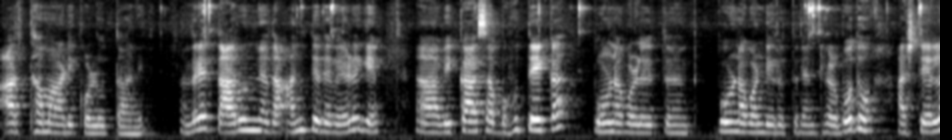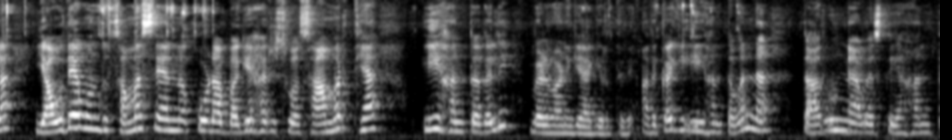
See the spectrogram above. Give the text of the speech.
ಅರ್ಥ ಮಾಡಿಕೊಳ್ಳುತ್ತಾನೆ. ಅಂದರೆ ತಾರುಣ್ಯದ ಅಂತ್ಯದ ವೇಳೆಗೆ ವಿಕಾಸ ಬಹುತೇಕ ಪೂರ್ಣಗೊಳ್ಳುತ್ತದೆ ಪೂರ್ಣಗೊಂಡಿರುತ್ತದೆ ಅಂತ ಹೇಳ್ಬೋದು. ಅಷ್ಟೇ ಅಲ್ಲ, ಯಾವುದೇ ಒಂದು ಸಮಸ್ಯೆಯನ್ನು ಕೂಡ ಬಗೆಹರಿಸುವ ಸಾಮರ್ಥ್ಯ ಈ ಹಂತದಲ್ಲಿ ಬೆಳವಣಿಗೆ ಆಗಿರುತ್ತದೆ. ಅದಕ್ಕಾಗಿ ಈ ಹಂತವನ್ನು ತಾರುಣ್ಯಾವಸ್ಥೆಯ ಹಂತ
